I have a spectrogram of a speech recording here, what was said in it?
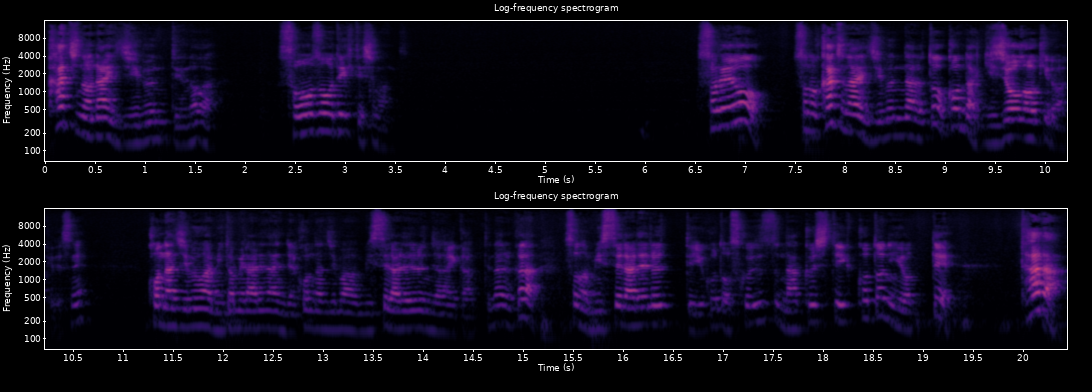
価値のない自分っていうのが想像できてしまうんです。それをその価値のない自分になると今度は偽情が起きるわけですね。こんな自分は認められないんじゃこんな自分は見捨てられるんじゃないかってなるからその見捨てられるっていうことを少しずつなくしていくことによってただ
